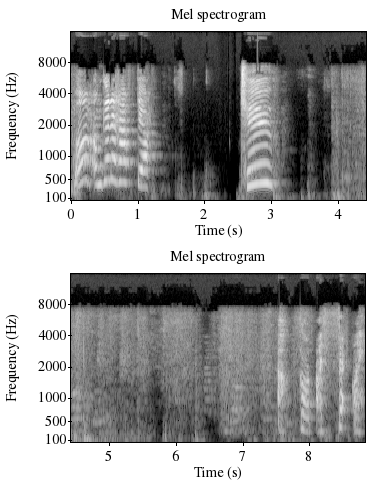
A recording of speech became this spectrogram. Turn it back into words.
Mom, I'm gonna have to two. Oh God, I fell. I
